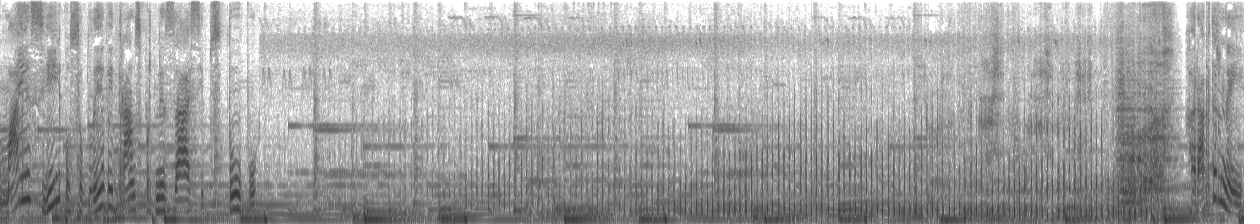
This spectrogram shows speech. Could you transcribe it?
має свій особливий транспортний засіб, ступу. Характер неї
